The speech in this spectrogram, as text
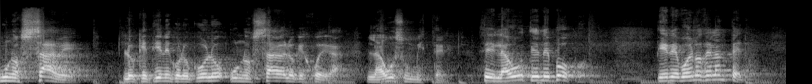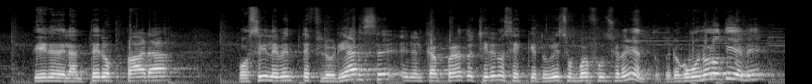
uno sabe lo que tiene Colo Colo, uno sabe lo que juega. La U es un misterio. Sí, la U tiene poco, tiene buenos delanteros, tiene delanteros para posiblemente florearse en el campeonato chileno si es que tuviese un buen funcionamiento. Pero como no lo tiene,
